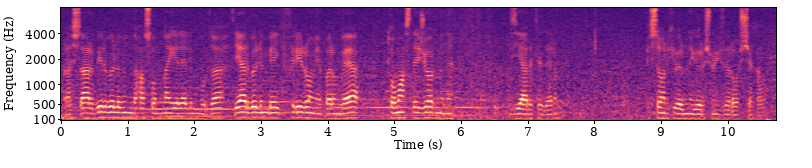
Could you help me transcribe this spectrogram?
Arkadaşlar bir bölümün daha sonuna gelelim burada. Diğer bölüm belki free roam yaparım veya Thomas de Jorman'ı ziyaret ederim. Bir sonraki bölümde görüşmek üzere hoşçakalın.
